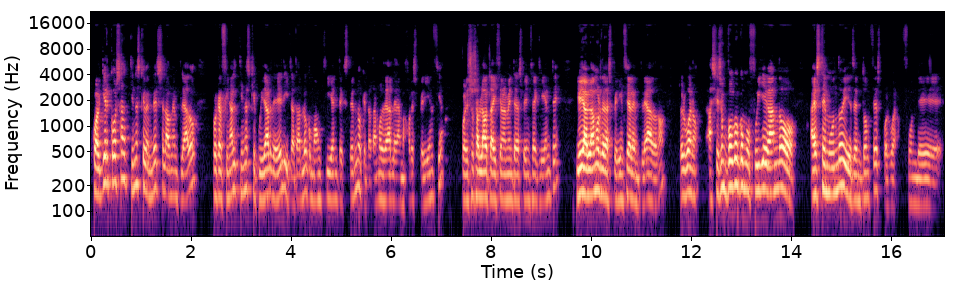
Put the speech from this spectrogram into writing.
cualquier cosa tienes que vendérsela a un empleado porque al final tienes que cuidar de él y tratarlo como a un cliente externo que tratamos de darle la mejor experiencia. Por eso se ha hablado tradicionalmente de la experiencia de cliente y hoy hablamos de la experiencia del empleado, ¿no? Entonces, bueno, así es un poco como fui llegando a este mundo y desde entonces, pues bueno, fundé,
